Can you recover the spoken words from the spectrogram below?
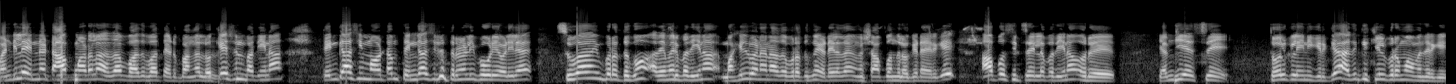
வண்டியில என்ன டாப் மாடலோ அதான் பார்த்து பார்த்து எடுப்பாங்க. லொகேஷன் பாத்தீங்கன்னா தென்காசி மாவட்டம் தென்காசி to திருநெல்வேலி போகக்கூடிய வழியில சிவகாமிபுரத்துக்கும் அதே மாதிரி பாத்தீங்கன்னா மகிழ்வனநாதபுரத்துக்கும் இடையில தான் எங்க ஷாப் வந்து லொக்கேட் ஆயிருக்கு. ஆப்போசிட் சைடுல பாத்தீங்கன்னா ஒரு எம்ஜிஎஸ்ஏ தோல் கிளினிக் இருக்கு. அதுக்கு கீழ்ப்புறமா வந்திருக்கு.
